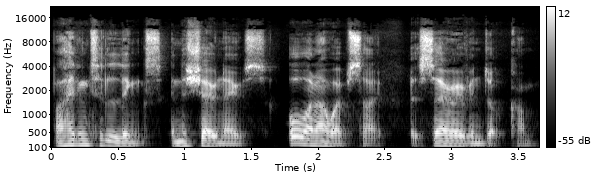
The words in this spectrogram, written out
by heading to the links in the show notes or on our website at sarahraven.com.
